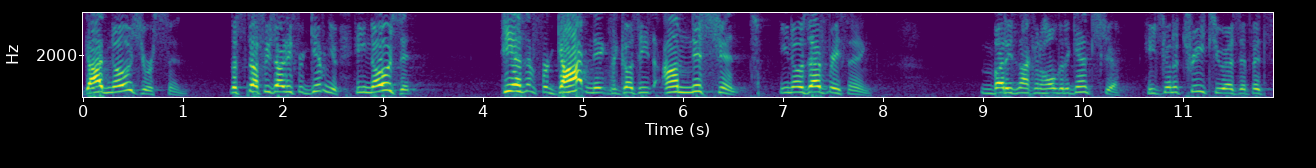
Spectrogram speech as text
God knows your sin, the stuff He's already forgiven you. He knows it. He hasn't forgotten it because He's omniscient. He knows everything but he's not going to hold it against you. He's going to treat you as if it's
